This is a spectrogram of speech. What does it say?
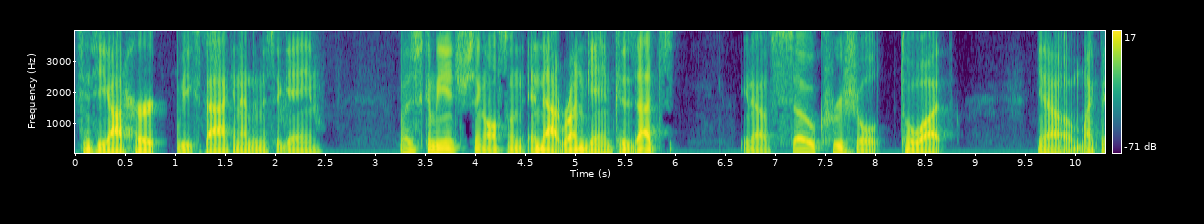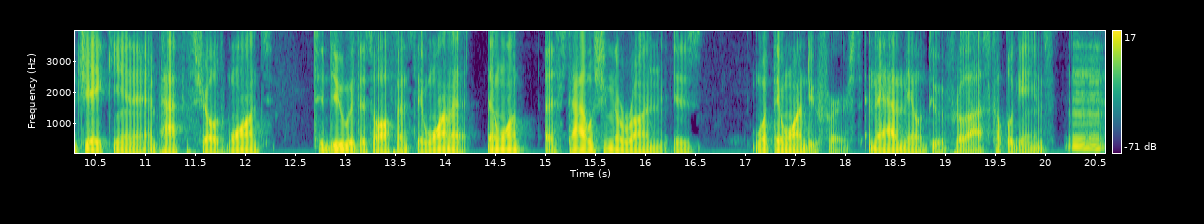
since he got hurt weeks back and had to miss a game. But it's just gonna be interesting also in, in that run game because that's you know so crucial to what you know Mike Bajakian and, and Pat Fitzgerald want to do with this offense. They want it. They want establishing the run is what they want to do first, and they haven't been able to do it for the last couple of games. Mm-hmm.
